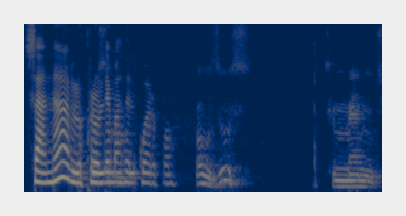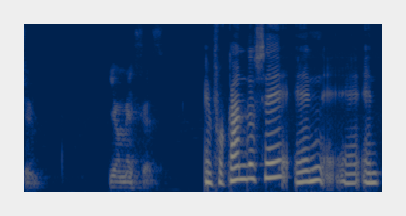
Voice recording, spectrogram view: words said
sanar los problemas del cuerpo. Enfocándose en, en,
